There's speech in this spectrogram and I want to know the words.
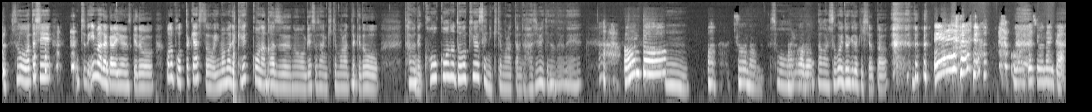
と。そう私ちょっと今だから言うんですけどこのポッドキャスト今まで結構な数のゲストさん来てもらったけど多分ね高校の同級生に来てもらったので初めてなのよね。本当、うんそうなんそう。だなるほど。だからすごいドキドキしちゃった。ええ もう私もなんか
